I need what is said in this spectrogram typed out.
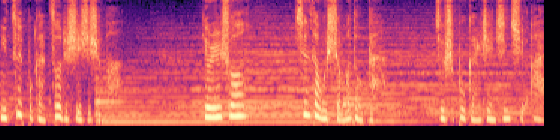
你最不敢做的事是什么？”有人说：“现在我什么都敢，就是不敢认真去爱。”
